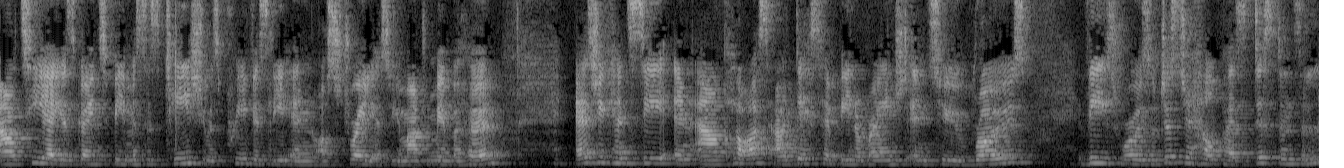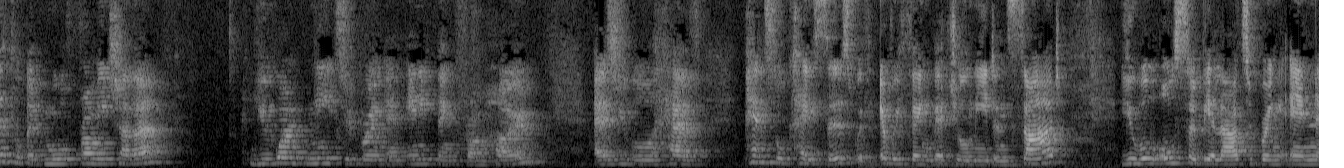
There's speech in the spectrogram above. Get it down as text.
Our TA is going to be Mrs. T. She was previously in Australia, so you might remember her. As you can see in our class, our desks have been arranged into rows. These rows are just to help us distance a little bit more from each other. You won't need to bring in anything from home as you will have pencil cases with everything that you'll need inside. You will also be allowed to bring in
